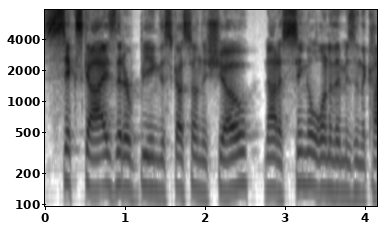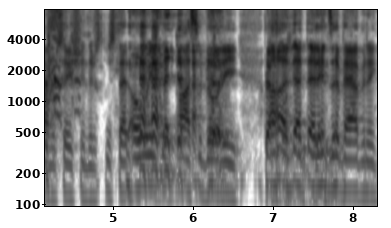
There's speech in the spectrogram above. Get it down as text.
six guys that are being discussed on the show, not a single one of them is in the conversation. there's just that always that possibility uh, that that ends up happening.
